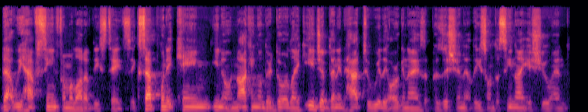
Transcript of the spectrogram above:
that we have seen from a lot of these states. Except when it came, you know, knocking on their door like Egypt, then it had to really organize a position, at least on the Sinai issue, and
